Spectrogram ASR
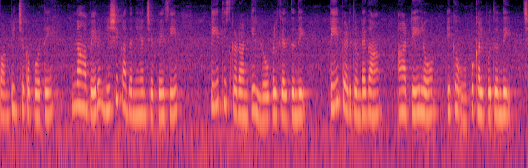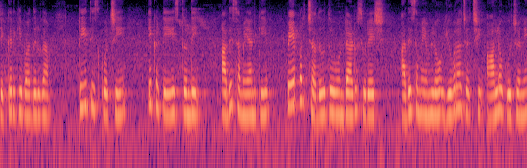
పంపించకపోతే నా పేరు నిషి కాదని అని చెప్పేసి టీ తీసుకురావడానికి లోపలికి వెళ్తుంది టీ పెడుతుండగా ఆ టీలో ఇక ఉప్పు కలుపుతుంది చక్కెరకి బదులుగా. టీ తీసుకొచ్చి ఇక టీ ఇస్తుంది. అదే సమయానికి పేపర్ చదువుతూ ఉంటాడు సురేష్. అదే సమయంలో యువరాజ్ వచ్చి ఆల్లో కూర్చొని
